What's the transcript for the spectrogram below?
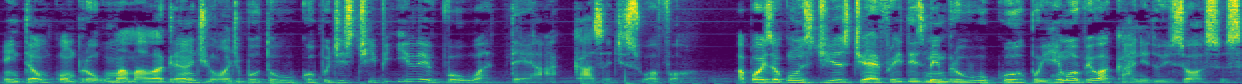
então comprou uma mala grande onde botou o corpo de Steve e levou até a casa de sua avó. Após alguns dias, Jeffrey desmembrou o corpo e removeu a carne dos ossos,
